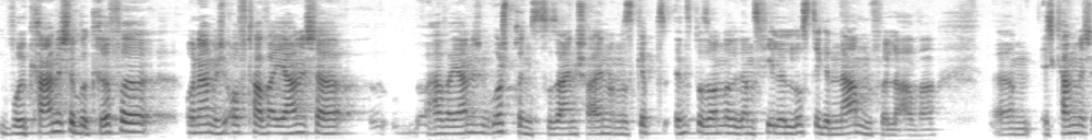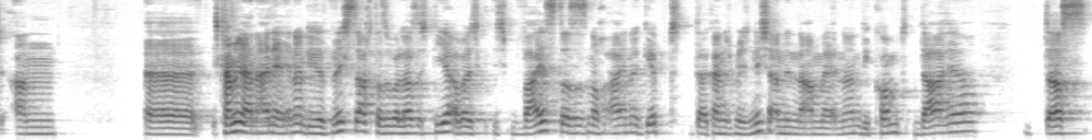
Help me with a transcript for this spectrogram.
vulkanische Begriffe unheimlich oft hawaiianischer, hawaiianischen Ursprungs zu sein scheinen und es gibt insbesondere ganz viele lustige Namen für Lava. Ähm, ich kann mich an ich kann mich an eine erinnern, die jetzt nicht sagt, das überlasse ich dir, aber ich, ich weiß, dass es noch eine gibt, da kann ich mich nicht an den Namen erinnern. Die kommt daher, dass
